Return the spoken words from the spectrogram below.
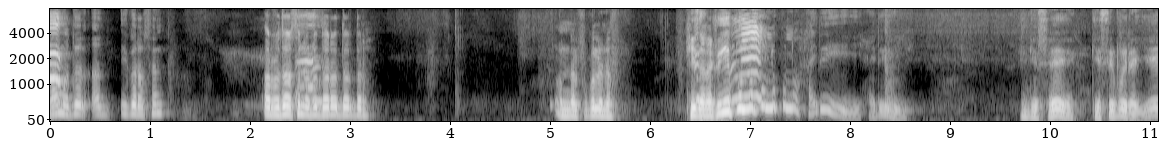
কাম হতো ই করছেন অল্প ধরছেন ধরো ধর ধর। অন্য অল্প করলে না খিদা না পড়ল পড়ল পড়ল। হাই রে হাই রে। গেছে গেছে পড়ে, এ।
